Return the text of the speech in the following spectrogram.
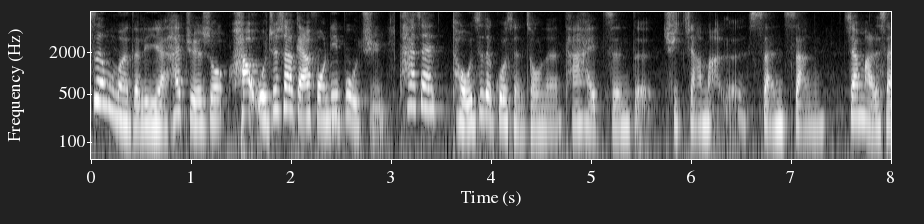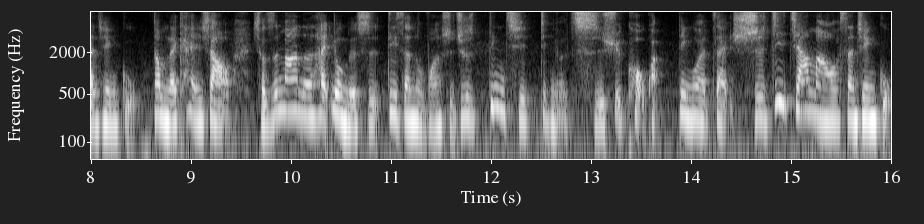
这么的厉害，他觉得说好，我就是要给他逢低布局。他在投资的过程中呢，他还真的去加码了三张，加码了三千股。那我们来看一下哦，小芝麻呢，他用的是第三种方式，就是定期定额持续扣款，另外再实际加码哦三千股。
